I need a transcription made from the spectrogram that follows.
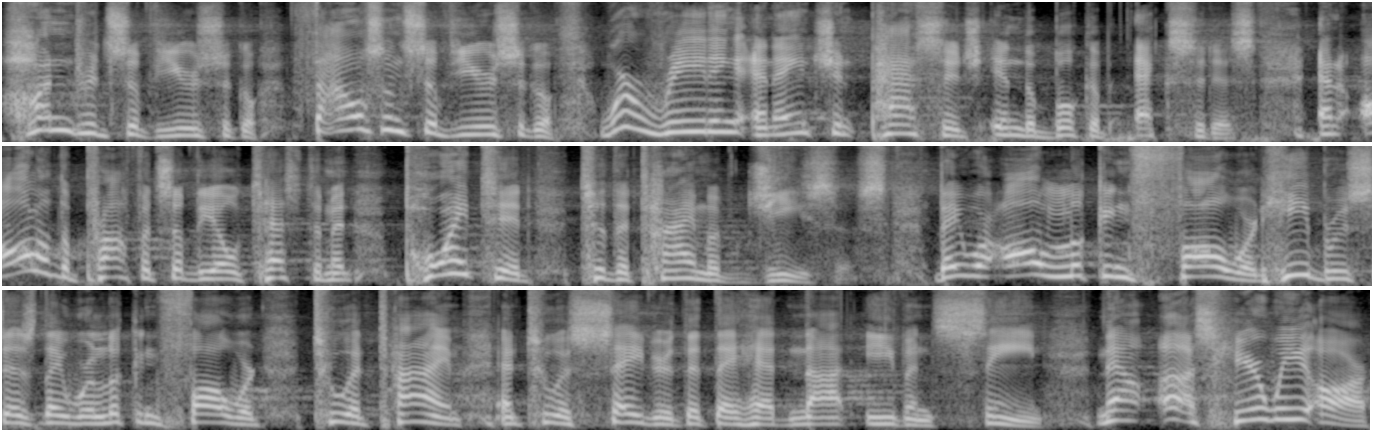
hundreds of years ago, thousands of years ago. We're reading an ancient passage in the book of Exodus, and all of the prophets of the Old Testament pointed to the time of Jesus. They were all looking forward. Hebrews says they were looking forward to a time and to a Savior that they had not even seen. Now, us, here we are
